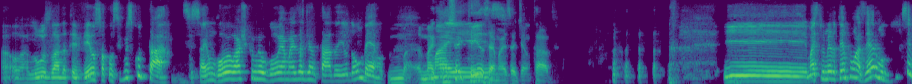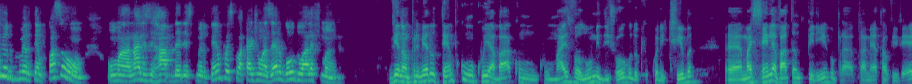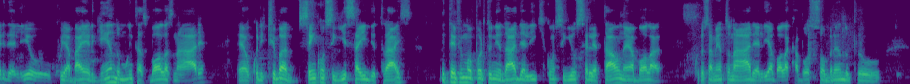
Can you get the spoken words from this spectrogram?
a, a, luz lá da TV, eu só consigo escutar. Se sair um gol, eu acho que o meu gol é mais adiantado, aí eu dou um berro. Mas, mas... com certeza é mais adiantado. e Mas primeiro tempo 1x0, o que você viu do primeiro tempo? Passa um, uma análise rápida desse primeiro tempo, esse placar de 1x0, gol do Aleph Manga. Vi, não, primeiro tempo com o Cuiabá com, com mais volume de jogo do que o Curitiba é, mas sem levar tanto perigo para a meta alviverde ali, o Cuiabá erguendo muitas bolas na área, é, o Curitiba sem conseguir sair de trás, e teve uma oportunidade ali que conseguiu ser letal, né, a bola, cruzamento na área ali, a bola acabou sobrando pro,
